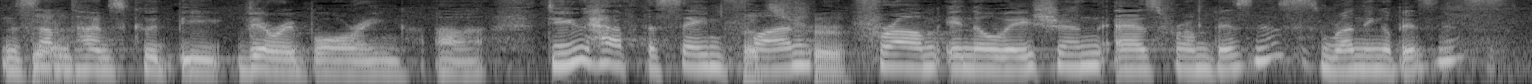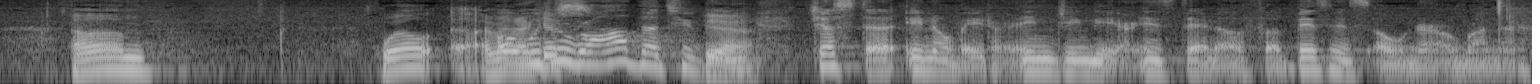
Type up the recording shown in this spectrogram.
and sometimes yeah. could be very boring. Uh, do you have the same fun from innovation as from business, running a business? Um, well, I mean, or would guess, you rather to be yeah. just an innovator, engineer, instead of a business owner or runner?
